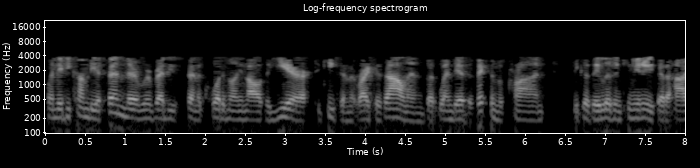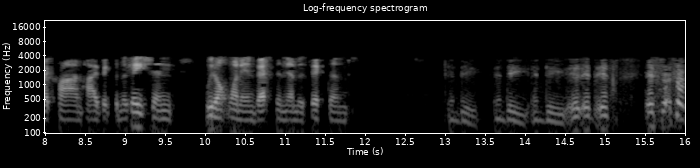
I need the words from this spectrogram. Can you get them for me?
when they become the offender, we're ready to spend a quarter million dollars a year to keep them at Rikers Island. But when they're the victim of crime, because they live in communities that are high crime, high victimization, we don't want to invest in them as victims. Indeed, indeed, indeed. It, it, it's it's uh, so.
